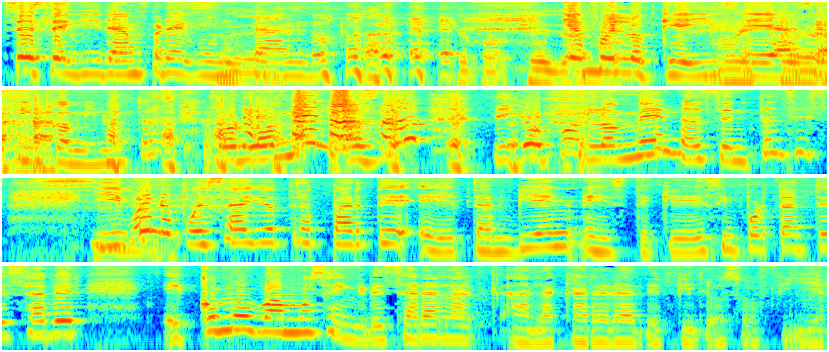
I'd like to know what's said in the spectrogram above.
se seguirán preguntando. ¿Qué fue lo que hice hace cinco minutos? Por lo menos, ¿no? Digo, por lo menos. Entonces, y bueno, pues hay otra parte eh, también este que es importante saber eh, cómo vamos a ingresar a la, a la carrera de filosofía?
